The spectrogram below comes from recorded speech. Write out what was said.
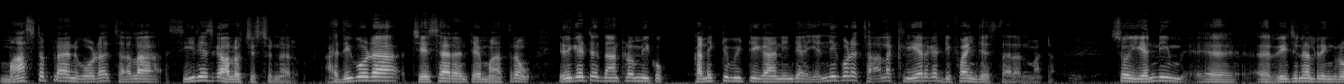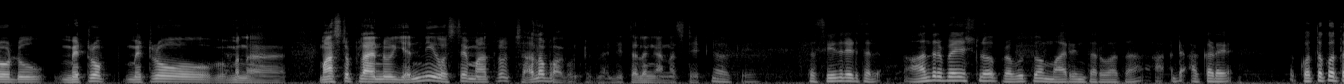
మాస్టర్ ప్లాన్ కూడా చాలా సీరియస్గా ఆలోచిస్తున్నారు. అది కూడా చేశారంటే మాత్రం ఎందుకంటే దాంట్లో మీకు కనెక్టివిటీ కానివ్వండి అవన్నీ కూడా చాలా క్లియర్గా డిఫైన్ చేస్తారనమాట సో ఇవన్నీ regional ring road metro metro మన మాస్టర్ ప్లాన్ ఇవన్నీ వస్తే మాత్రం చాలా బాగుంటుందండి Telangana state. Okay. Sir Sidireddy sir ఆంధ్రప్రదేశ్లో ప్రభుత్వం మారిన తర్వాత అంటే అక్కడే కొత్త కొత్త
